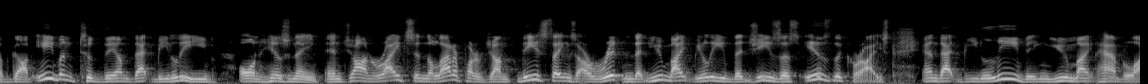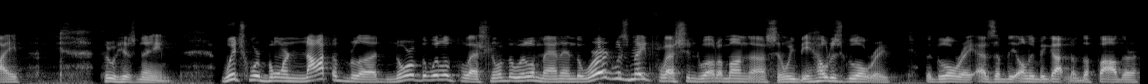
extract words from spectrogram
of God, even to them that believe on his name. And John writes in the latter part of John, these things are written that you might believe that Jesus is the Christ, and that believing you might have life through his name which were born not of blood, nor of the will of flesh, nor of the will of man. And the Word was made flesh and dwelt among us, and we beheld his glory, the glory as of the only begotten of the Father,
